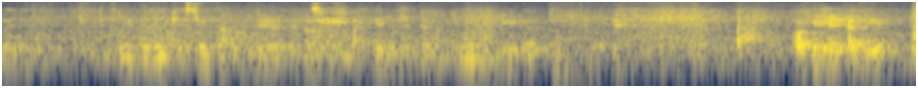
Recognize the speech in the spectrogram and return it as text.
Il faut lui poser une question. Attendez, là, peut-être un rouge papier, là, j'ai peut-être un rouge papier, là. Ok, j'ai le papier. Euh,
